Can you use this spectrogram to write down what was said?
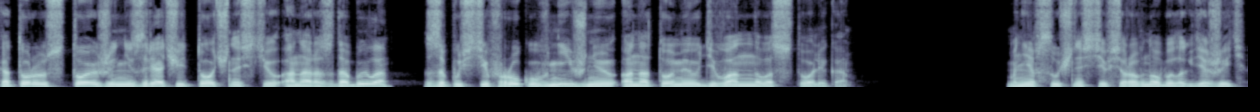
которую с той же незрячей точностью она раздобыла, запустив руку в нижнюю анатомию диванного столика. Мне, в сущности, все равно было, где жить,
